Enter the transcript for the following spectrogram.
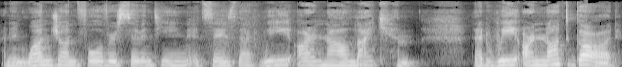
And in 1 John 4 verse 17, it says that we are now like him, that we are not God,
